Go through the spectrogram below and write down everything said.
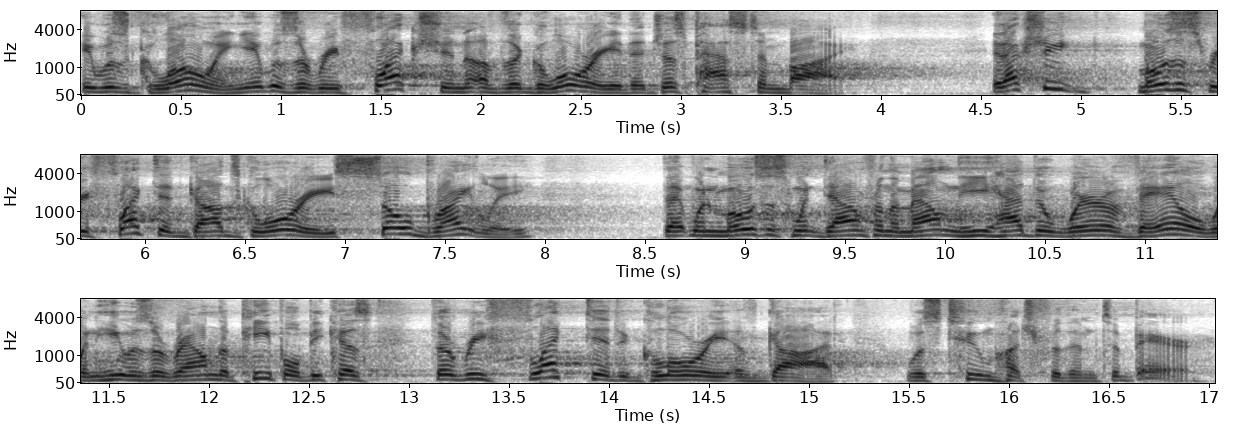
It was glowing. It was a reflection of the glory that just passed him by. It actually, Moses reflected God's glory so brightly that when Moses went down from the mountain, he had to wear a veil when he was around the people because the reflected glory of God was too much for them to bear.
